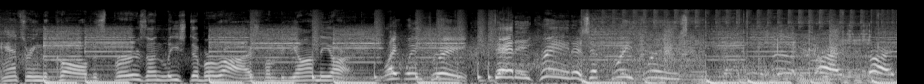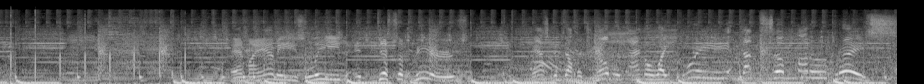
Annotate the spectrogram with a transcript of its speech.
Answering the call, the Spurs unleashed a barrage from beyond the arc. Right wing three. Danny Green is at three threes. All right, all right. And Miami's lead it disappears. Pass comes up at Ginobili, angle right three. That's a Manu Grace.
